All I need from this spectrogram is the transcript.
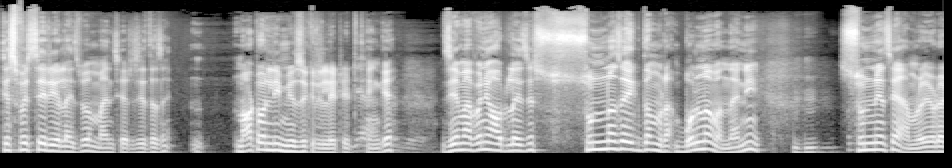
त्यसपछि चाहिँ रियलाइज भयो मान्छेहरूसित चाहिँ not only music related thing क्या जेमा पनि अरूलाई चाहिँ सुन्न चाहिँ एकदम बोल्न भन्दा नि सुन्ने चाहिँ हाम्रो एउटा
